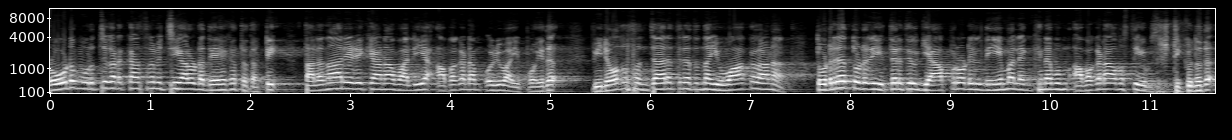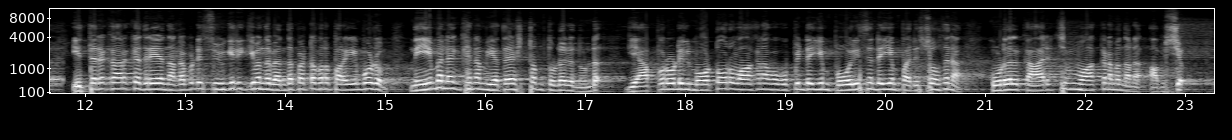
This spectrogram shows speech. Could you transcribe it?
റോഡ് മുറിച്ചു കടക്കാൻ ശ്രമിച്ചയാളുടെ ദേഹത്ത് തട്ടി. തലനാരിഴയ്ക്കാണ് വലിയ അപകടം ഒഴിവായി പോയത്. വിനോദസഞ്ചാരത്തിനെത്തുന്ന യുവാക്കളാണ് തുടരെ തുടരെ ഇത്തരത്തിൽ ഗ്യാപ്പ് റോഡിൽ നിയമലംഘനവും അപകടാവസ്ഥയും സൃഷ്ടിക്കുന്നത്. ഇത്തരക്കാർക്കെതിരെ നടപടി സ്വീകരിക്കുമെന്ന് ബന്ധപ്പെട്ടവർ പറയുമ്പോഴും നിയമലംഘനം യഥേഷ്ടം തുടരുന്നുണ്ട്. ഗ്യാപ്പ് റോഡിൽ മോട്ടോർ വാഹന വകുപ്പിന്റെയും പോലീസിന്റെയും പരിശോധന കൂടുതൽ കാര്യക്ഷമമാക്കണമെന്നാണ് ആവശ്യം.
